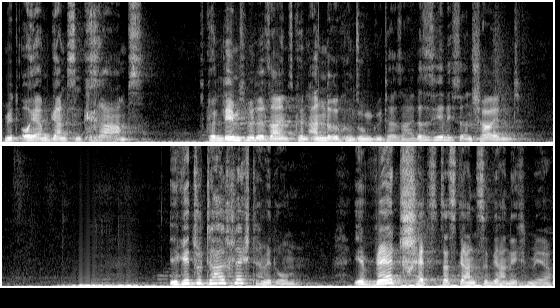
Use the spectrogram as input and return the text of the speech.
mit eurem ganzen Krams. Es können Lebensmittel sein, es können andere Konsumgüter sein. Das ist hier nicht so entscheidend. Ihr geht total schlecht damit um. Ihr wertschätzt das Ganze gar nicht mehr.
